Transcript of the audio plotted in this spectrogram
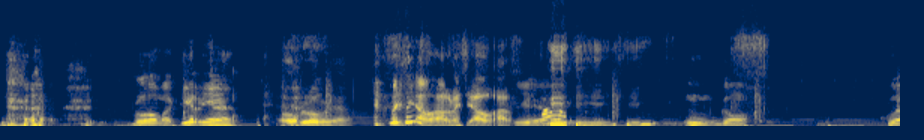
Belum akhirnya. oh belum ya Masih awal, masih awal. Iya. Hmm, gue gue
